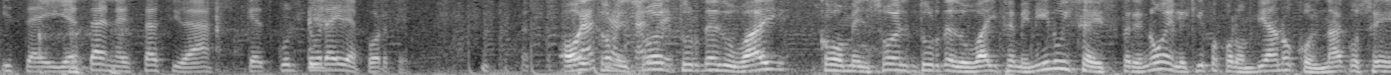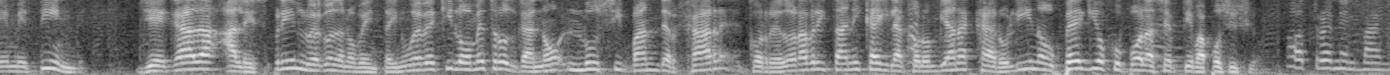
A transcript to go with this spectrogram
y se diviertan en esta ciudad que es cultura y deporte. Hoy Gracias, comenzó alcalde. el Tour de Dubai, comenzó el Tour de Dubai femenino y se estrenó el equipo colombiano Colnago CM Team. Llegada al sprint luego de 99 kilómetros ganó Lucy van der Haar, corredora británica, y la colombiana Carolina Upegui ocupó la séptima posición. Otro en el baño.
